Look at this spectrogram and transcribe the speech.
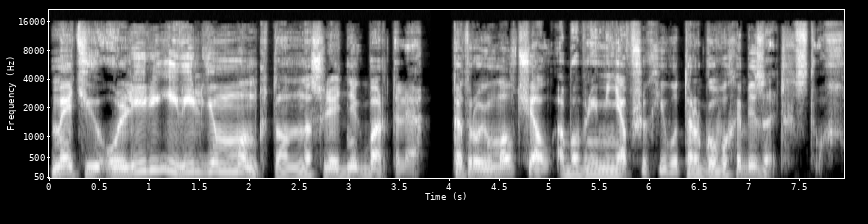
Мэтью О'Лири и Вильям Монктон, наследник Бартеля, который умолчал об обременявших его торговых обязательствах.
